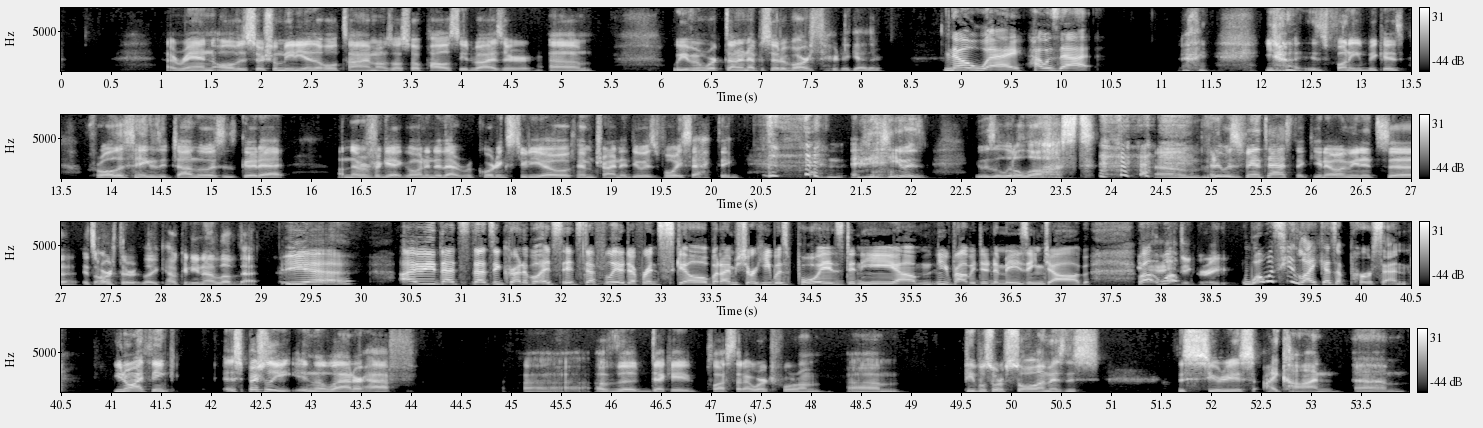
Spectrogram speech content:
I ran all of his social media the whole time. I was also a policy advisor. Um, we even worked on an episode of Arthur together. No way. How was that? you know, it's funny because for all the things that John Lewis is good at, I'll never forget going into that recording studio of him trying to do his voice acting, and, and he was he was a little lost, um, but it was fantastic. You know, I mean, it's uh, it's Arthur. Like, how can you not love that? Yeah. I mean, that's that's incredible. It's it's definitely a different skill, but I'm sure he was poised and he um, he probably did an amazing job. Well, yeah, what, did great. What was he like as a person? You know, I think especially in the latter half uh, of the decade plus that I worked for him, um, people sort of saw him as this this serious icon, um,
